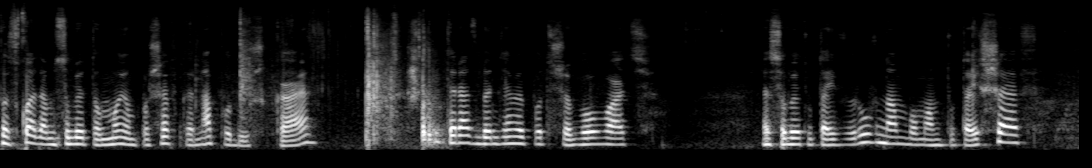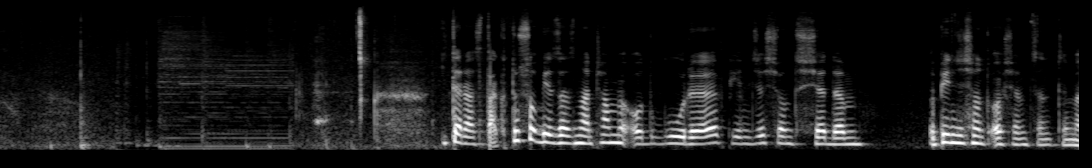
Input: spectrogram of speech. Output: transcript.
Rozkładam sobie tą moją poszewkę na poduszkę. I teraz będziemy potrzebować. Ja sobie tutaj wyrównam, bo mam tutaj szef. I teraz tak, tu sobie zaznaczamy od góry 57, 58 cm.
